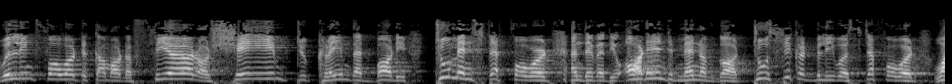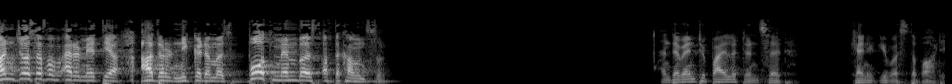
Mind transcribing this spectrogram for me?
willing forward to come out of fear or shame to claim that body, two men stepped forward and they were the ordained men of God. Two secret believers stepped forward. One Joseph of Arimathea, other Nicodemus, both members of the council. And they went to Pilate and said, can you give us the body?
